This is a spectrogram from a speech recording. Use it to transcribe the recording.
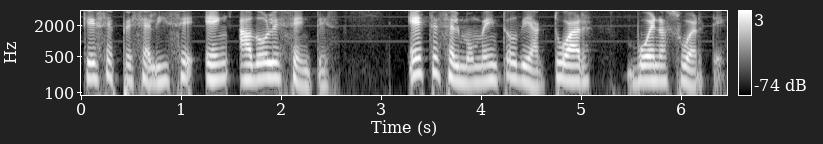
que se especialice en adolescentes. Este es el momento de actuar buena suerte.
